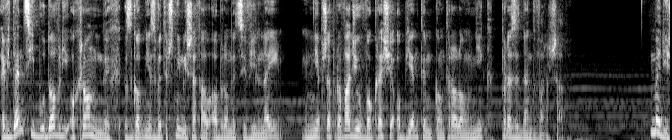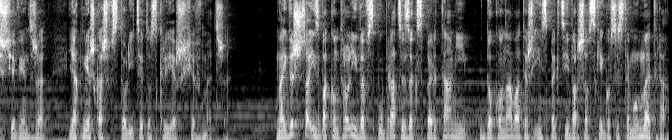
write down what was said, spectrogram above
Ewidencji budowli ochronnych, zgodnie z wytycznymi szefa obrony cywilnej, nie przeprowadził w okresie objętym kontrolą NIK prezydent Warszawy. Mylisz się więc, że jak mieszkasz w stolicy, to skryjesz się w metrze. Najwyższa Izba Kontroli we współpracy z ekspertami dokonała też inspekcji warszawskiego systemu metra,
